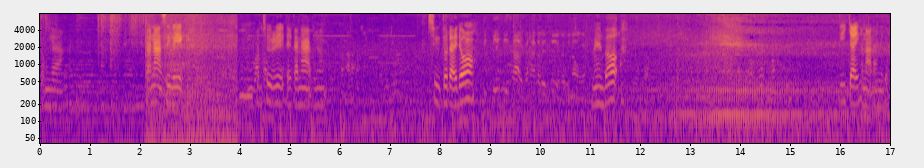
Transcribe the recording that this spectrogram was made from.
สองอย่างกาหน้าซื้อเลขอืมคนชื่อเลขได้กาหน้าพี่น้องชื่อตัวใดดอปีที่ข้าวก็หาก็เลยซื้อแล้วพี่น้องเอ้ยแม่นบ่ ดีใจขนาดนั้นนี่ก็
